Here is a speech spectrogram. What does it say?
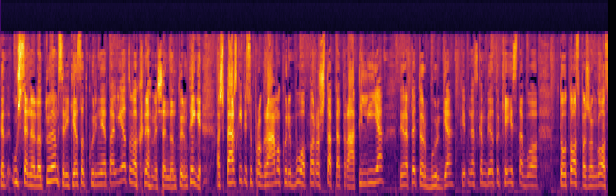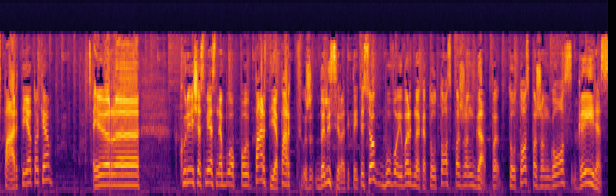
kad užsienio lietuviams reikės atkūrinėti tą Lietuvą, kurią mes šiandien turim. Taigi, aš perskaitysiu programą, kuri buvo paruošta Petrapilyje, tai yra Peterburge, kaip neskambėtų keista, buvo tautos pažangos partija tokia. Ir uh, kuri iš esmės nebuvo partija, part dalis yra tik tai. Tiesiog buvo įvardina, kad tautos pažanga, pa, tautos pažangos gairės,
